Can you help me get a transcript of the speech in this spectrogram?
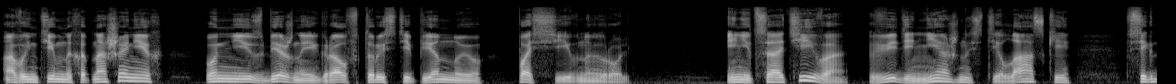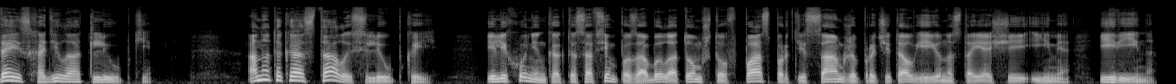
А в интимных отношениях он неизбежно играл второстепенную, пассивную роль. Инициатива в виде нежности, ласки всегда исходила от Любки. Она так и осталась Любкой, и Лихонин как-то совсем позабыл о том, что в паспорте сам же прочитал ее настоящее имя — Ирина.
